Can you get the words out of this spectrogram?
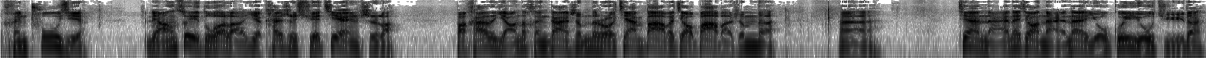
很出息，两岁多了也开始学见识了。把孩子养的很干什么的时候，见爸爸叫爸爸什么的，哎，见奶奶叫奶奶，有规有矩的。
